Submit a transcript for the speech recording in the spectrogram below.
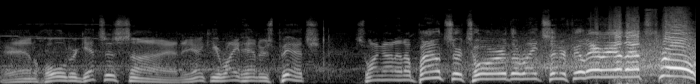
And Holder gets his sign. The Yankee right-hander's pitch. Swung on and a bouncer toward the right center field area. That's through.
